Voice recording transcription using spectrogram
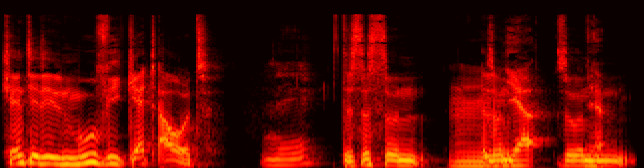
Kennt ihr den Movie Get Out? Nee. Das ist so ein, Mm, so ein, ja, so ein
